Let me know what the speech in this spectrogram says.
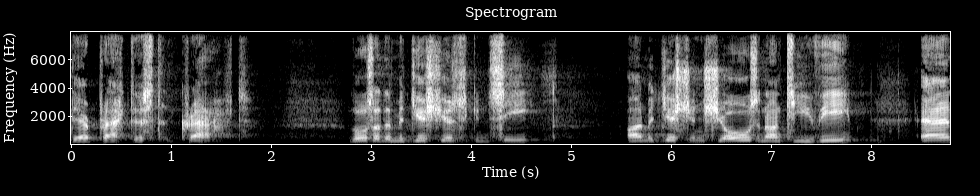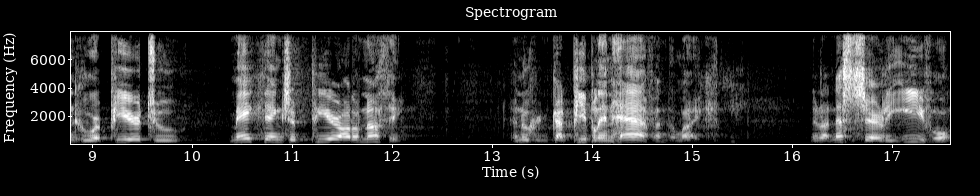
their practiced craft. Those are the magicians you can see on magician shows and on TV, and who appear to make things appear out of nothing, and who can cut people in half and the like. They're not necessarily evil,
